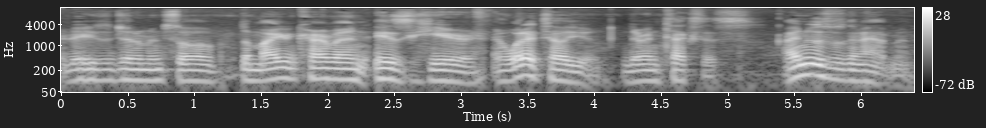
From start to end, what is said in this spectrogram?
Alright, ladies and gentlemen, so the migrant caravan is here. And what I tell you, they're in Texas. I knew this was going to happen.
